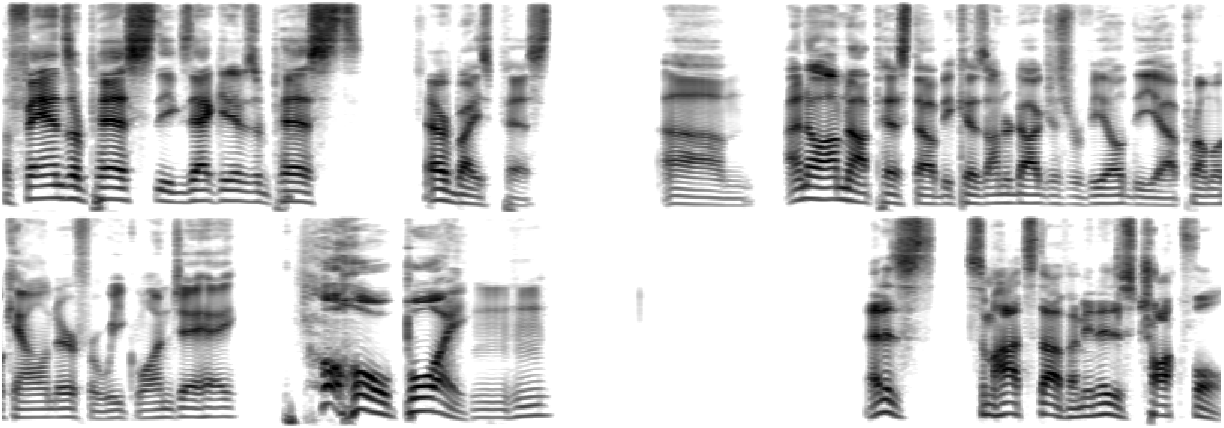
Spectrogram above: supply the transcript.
the fans are pissed. The executives are pissed. Everybody's pissed. Um, I know I'm not pissed though because Underdog just revealed the uh, promo calendar for Week One. Jay Hay. Oh boy, Mm-hmm. that is some hot stuff. I mean, it is chock full.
